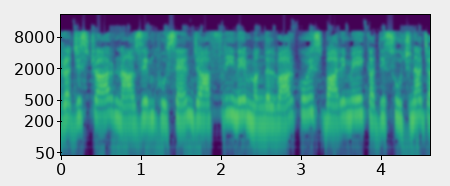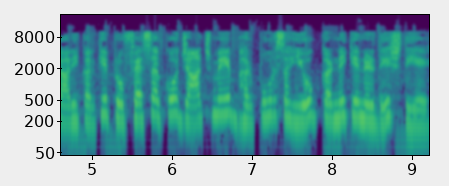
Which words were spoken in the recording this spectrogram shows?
रजिस्ट्रार नाजिम हुसैन जाफरी ने मंगलवार को इस बारे में एक अधिसूचना जारी करके प्रोफेसर को जाँच में भरपूर सहयोग करने के निर्देश दिए।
